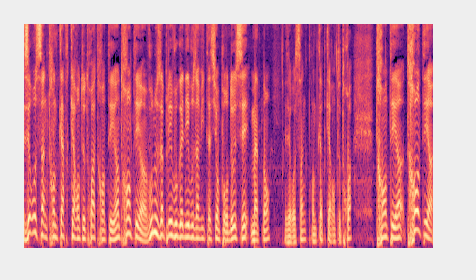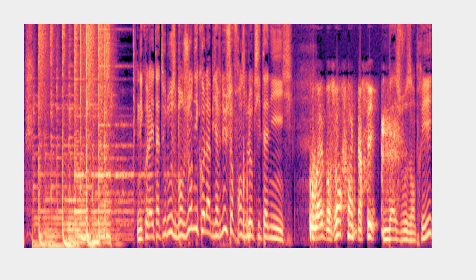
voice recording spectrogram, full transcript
05 34 43 31 31. Vous nous appelez, vous gagnez vos invitations pour deux. C'est maintenant 05 34 43 31 31. Nicolas est à Toulouse. Bonjour Nicolas, bienvenue sur France Bleu Occitanie. Ouais, bonjour Franck, merci. Ben, je vous en prie.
